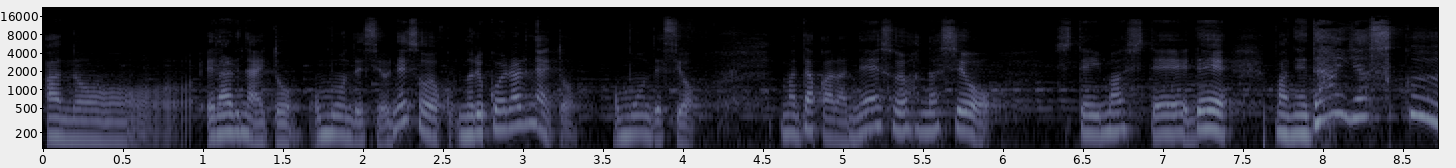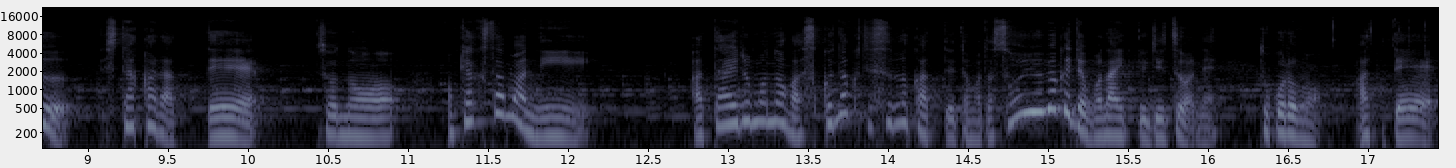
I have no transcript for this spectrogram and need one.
あの得られないと思うんですよね。そう乗り越えられないと思うんですよ、まあ、だからねそういう話をしていましてで、まあ、値段安くしたからってそのお客様に与えるものが少なくて済むかっていうとまたそういうわけでもないっていう実はねところもあって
